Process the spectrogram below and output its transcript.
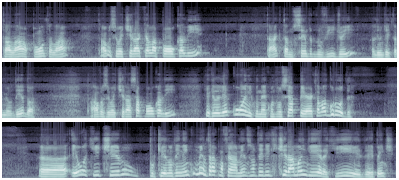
Tá lá, a ponta lá. Tá? Você vai tirar aquela polca ali, tá? Que tá no centro do vídeo aí, ali onde é que tá meu dedo, ó. Tá? Você vai tirar essa polca ali, e aquilo ali é cônico, né? Quando você aperta, ela gruda. Uh, eu aqui tiro, porque não tem nem como entrar com uma ferramenta, não teria que tirar a mangueira aqui, de repente,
